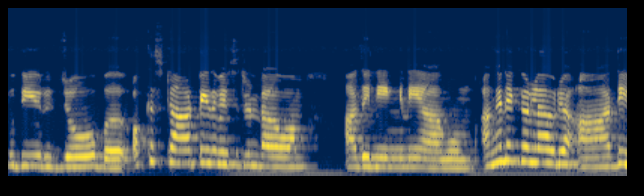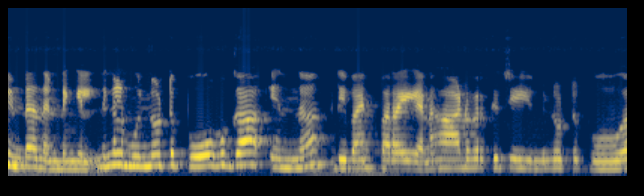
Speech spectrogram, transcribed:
പുതിയൊരു ജോബ് ഒക്കെ സ്റ്റാർട്ട് ചെയ്ത് വെച്ചിട്ടുണ്ടാവാം. അതിനി എങ്ങനെയാകും? അങ്ങനെയൊക്കെയുള്ള ഒരു ആദ്യം ഉണ്ടെന്നുണ്ടെങ്കിൽ നിങ്ങൾ മുന്നോട്ട് പോവുക എന്ന് ഡിവൈൻ പറയുകയാണ്. ഹാർഡ് വർക്ക് ചെയ്യും മുന്നോട്ട് പോവുക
